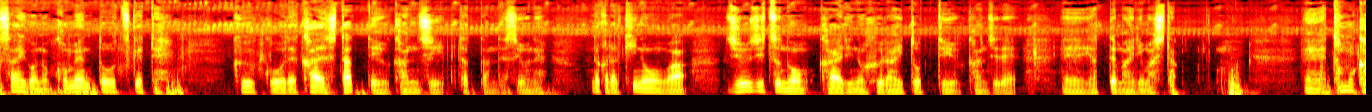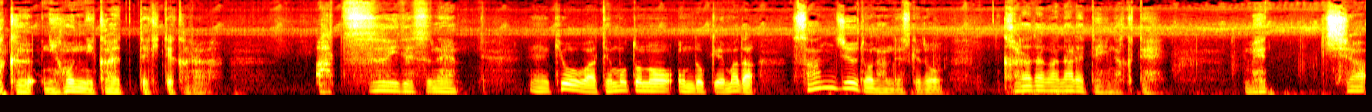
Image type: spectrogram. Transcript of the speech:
最後のコメントをつけて空港で返したっていう感じだったんですよね。だから昨日は充実の帰りのフライトっていう感じで、えー、やってまいりました、えー、ともかく日本に帰ってきてから暑いですね、えー、今日は手元の温度計まだ30度なんですけど体が慣れていなくてめっちゃ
